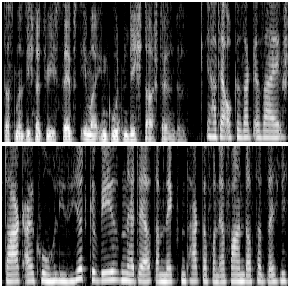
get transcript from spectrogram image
dass man sich natürlich selbst immer im guten Licht darstellen will. Er hat ja auch gesagt, er sei stark alkoholisiert gewesen, hätte erst am nächsten Tag davon erfahren, dass tatsächlich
